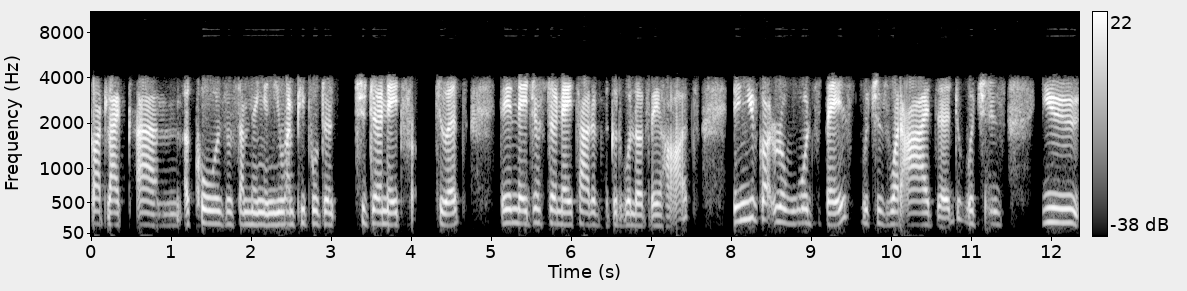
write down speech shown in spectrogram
got like um, a cause or something and you want people to, to donate for, to it, then they just donate out of the goodwill of their heart. Then you've got rewards based, which is what I did, which is you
